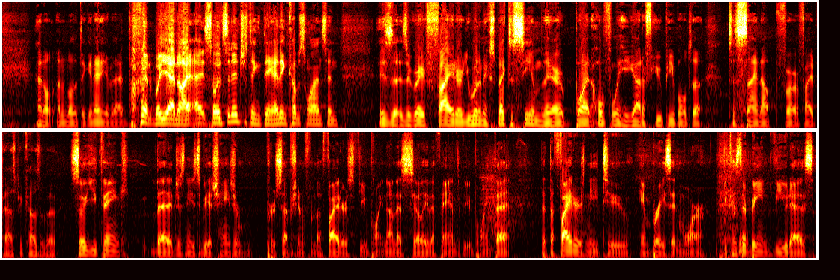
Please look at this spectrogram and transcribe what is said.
I don't I don't know that they get any of that, but but yeah, no. I, I, so it's an interesting thing. I think Cub Swanson is a, is a great fighter. You wouldn't expect to see him there, but hopefully he got a few people to to sign up for a fight pass because of it. so you think that it just needs to be a change in perception from the fighters' viewpoint, not necessarily the fans' viewpoint. That that the fighters need to embrace it more because they're being viewed as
